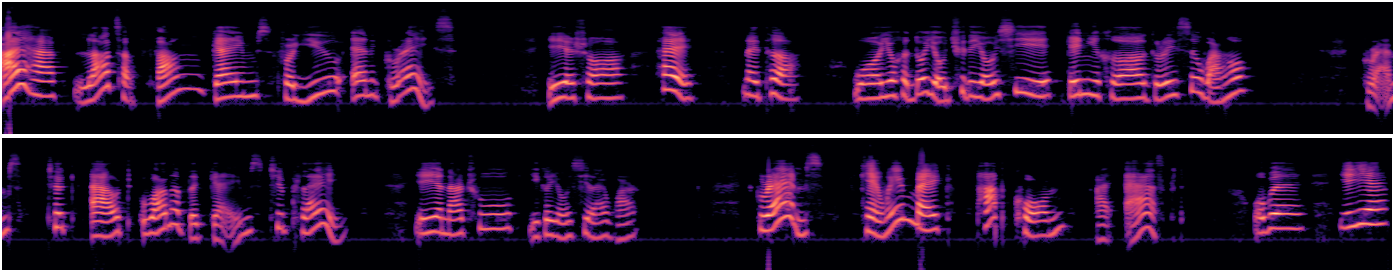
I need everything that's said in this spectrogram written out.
I have lots of fun games for you and Grace. 爷爷说：“嘿，内特， 我有很多有趣的游戏给你和 Grace 玩哦。Gramps took out one of the games to play。爷爷拿出一个游戏来玩。Grams, can we make popcorn? I asked. 我问爷爷，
